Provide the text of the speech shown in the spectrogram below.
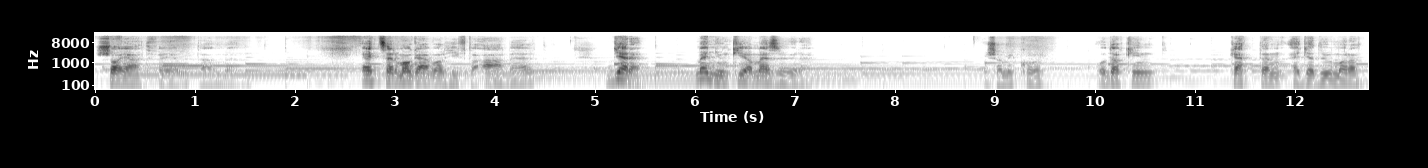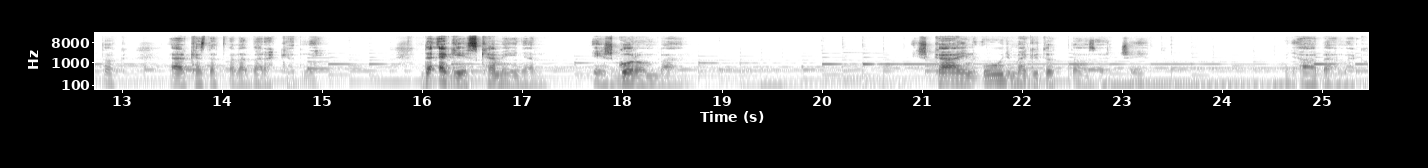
Saját feje után ment. Egyszer magával hívta Ábelt, gyere, menjünk ki a mezőre. És amikor odakint ketten egyedül maradtak, elkezdett vele verekedni. De egész keményen és gorombán. És Káin úgy megütötte az öccsét, hogy Ábel meghalt.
